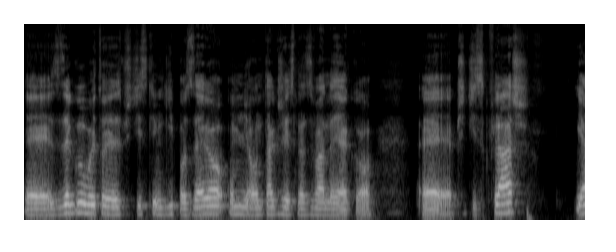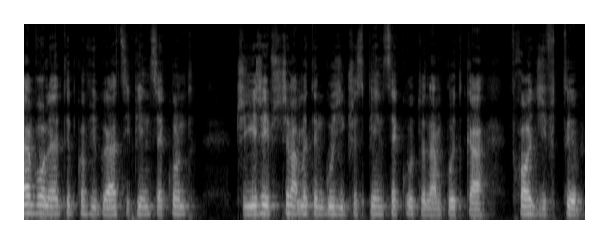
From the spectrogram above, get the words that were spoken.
E, Z reguły to jest przyciskiem GIPO 0. U mnie on także jest nazwany jako e, przycisk flash. Ja wolę typ konfiguracji 5 sekund. Czyli jeżeli przytrzymamy ten guzik przez 5 sekund, to nam płytka wchodzi w tryb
